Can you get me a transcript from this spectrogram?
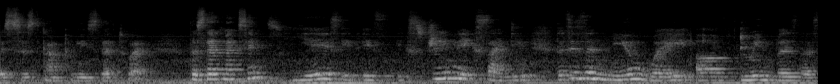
assist companies that way. Does that make sense? Yes, it is extremely exciting. This is a new way of doing business.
